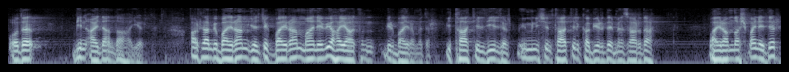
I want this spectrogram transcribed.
O da bin aydan daha hayırlı. Arkadan bir bayram gelecek. Bayram manevi hayatın bir bayramıdır. Bir tatil değildir. Mümin için tatil kabirde, mezarda. Bayramlaşma nedir?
